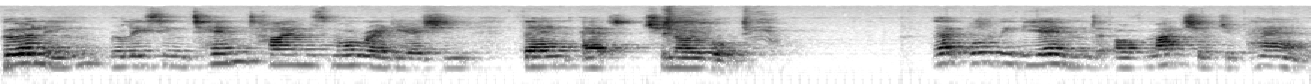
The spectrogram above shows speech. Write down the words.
burning, releasing 10 times more radiation than at Chernobyl. That will be the end of much of Japan,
